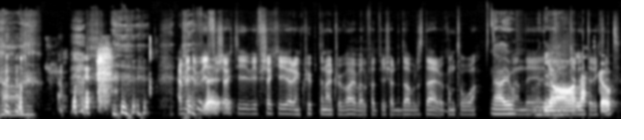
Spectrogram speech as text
Ja. Vet, inte, vi, Det- försökte, ju- vi försökte ju göra en Kryptonite Revival för att vi körde doubles där och kom två. ja, jo. Men det, Men det Ja, let's go. riktigt.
